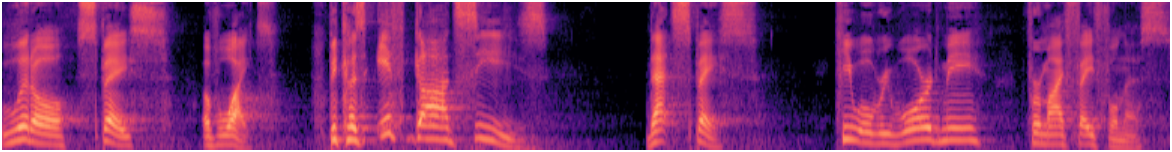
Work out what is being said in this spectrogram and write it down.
little space of white. Because if God sees that space, He will reward me for my faithfulness,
